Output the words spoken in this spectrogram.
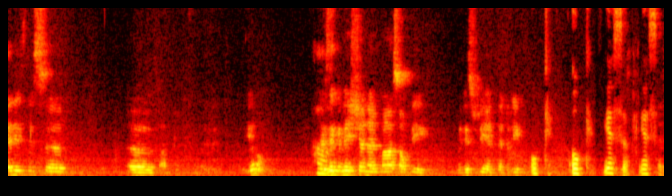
There is this, uh, uh, you know, Huh. resignation and mass of the ministry and then re- Okay. Okay. Yes, sir. Yes, sir.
